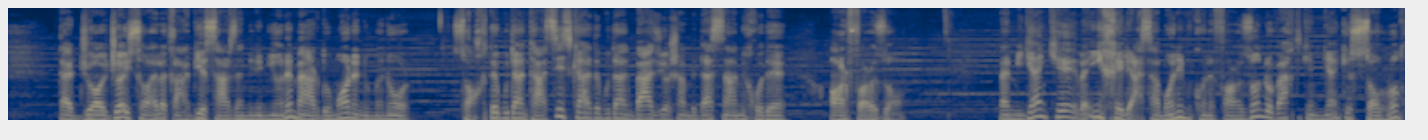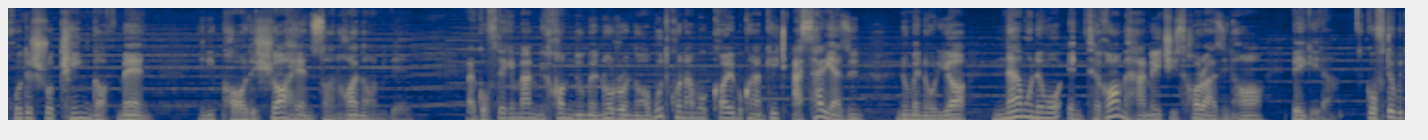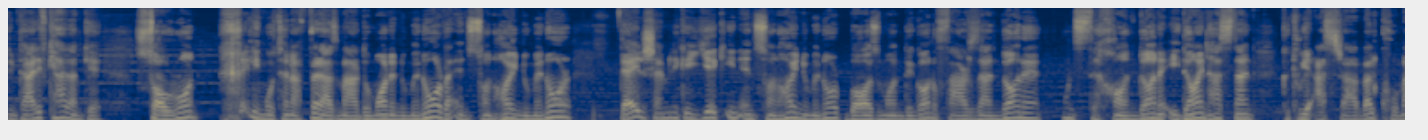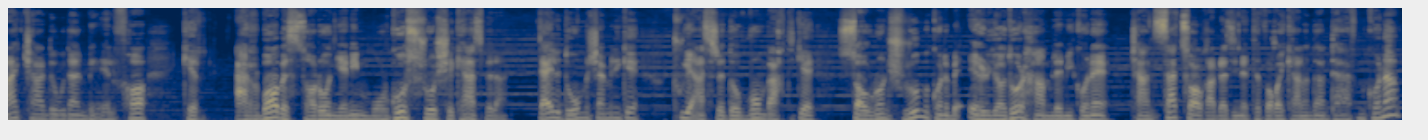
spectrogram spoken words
در جای جای ساحل غربی سرزمین میانه مردمان نومنور ساخته بودن تأسیس کرده بودن بعضیاش هم به دست همین خود آرفارزون و میگن که و این خیلی عصبانی می‌کنه فارازون رو وقتی که میگن که ساورون خودش رو King of Men یعنی پادشاه انسانها نامیده و گفته که من می‌خوام نومنور رو نابود کنم و کاری بکنم که هیچ اثری از این نومنوریا نمونه و انتقام همه چیزها رو از اینها بگیرم. گفته بودیم تعریف کردم که ساورون خیلی متنفر از مردمان نومنور و انسانهای نومنور. دلیلش هم که یک این انسانهای نومنور بازماندگان و فرزندان اون سه خاندان ایداین هستند که توی عصر اول کمک کرده بودن به الفها که ارباب سارون یعنی مورگوس رو شکست بدن. دلیل دومش هم اینه که توی عصر دوم وقتی که ساورون شروع می‌کنه به اریادور حمله می‌کنه چند صد سال قبل از این اتفاقی که الان دارم طرف می‌کنم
